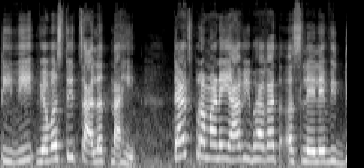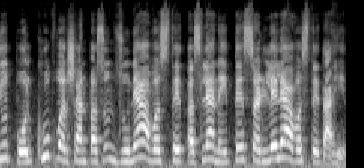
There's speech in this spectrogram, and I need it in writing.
T V व्यवस्थित चालत नाहीत. त्याचप्रमाणे या विभागात असलेले विद्युत पोल खूप वर्षांपासून जुन्या अवस्थेत असल्याने ते सडलेल्या अवस्थेत आहेत.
